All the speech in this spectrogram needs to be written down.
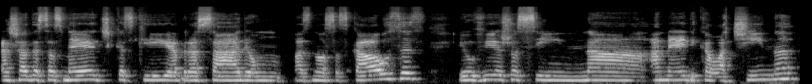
achado essas médicas que abraçaram as nossas causas. Eu vejo assim na América Latina,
